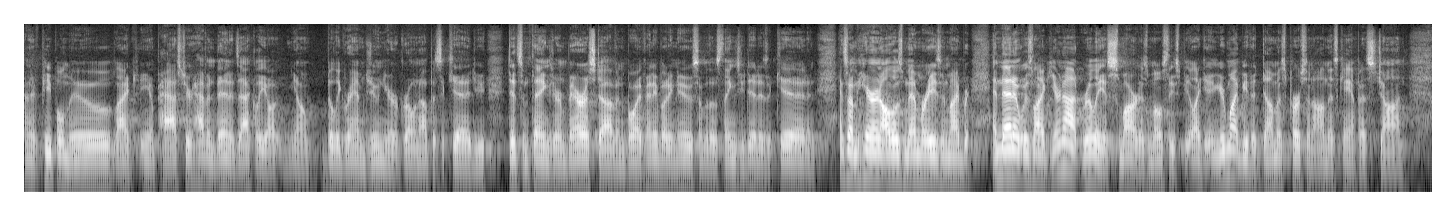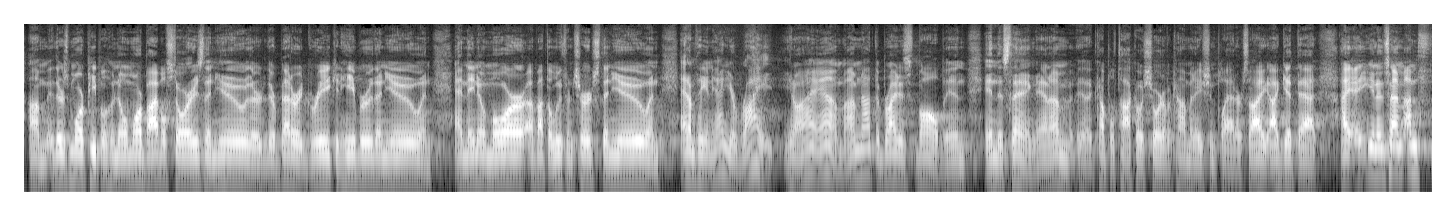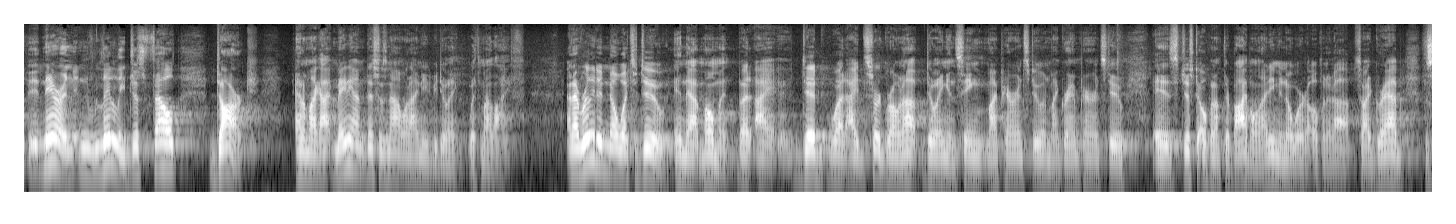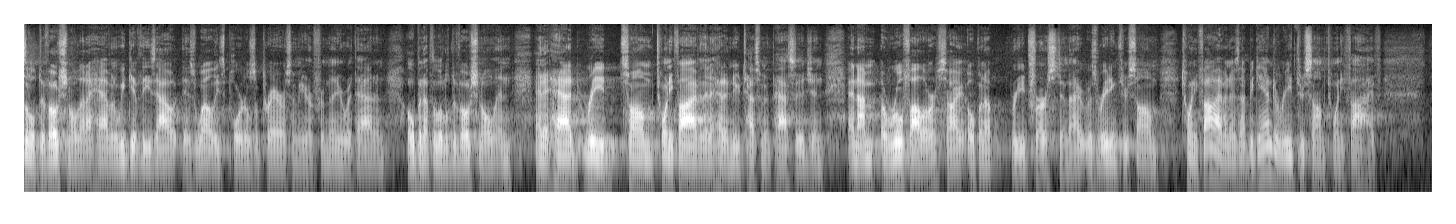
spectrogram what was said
I mean, if people knew, like, you know, Pastor, you haven't been exactly, a, you know, Billy Graham Jr. growing up as a kid. You did some things you're embarrassed of, and boy, if anybody knew some of those things you did as a kid. And, and so I'm hearing all those memories in my brain. And then it was like, you're not really as smart as most of these people. Like, you might be the dumbest person on this campus, John. Um, there's more people who know more Bible stories than you. They're, they're better at Greek and Hebrew than you, and, and they know more about the Lutheran church than you. And, and I'm thinking, yeah, you're right. You know, I am. I'm not the brightest bulb in, in this thing, man. I'm a couple tacos short of a combination platter, so I, I get that. I, you know, so I'm, I'm there and, literally just felt dark. And I'm like, I, maybe I'm, this is not what I need to be doing with my life. And I really didn't know what to do in that moment, but I did what I'd sort of grown up doing and seeing my parents do and my grandparents do is just to open up their Bible. And I didn't even know where to open it up. So I grabbed this little devotional that I have, and we give these out as well, these portals of prayer. Some of you are familiar with that. And open up the little devotional, and, and it had read Psalm 25, and then it had a New Testament passage. And, and I'm a rule follower, so I open up, read first. And I was reading through Psalm 25, and as I began to read through Psalm 25,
